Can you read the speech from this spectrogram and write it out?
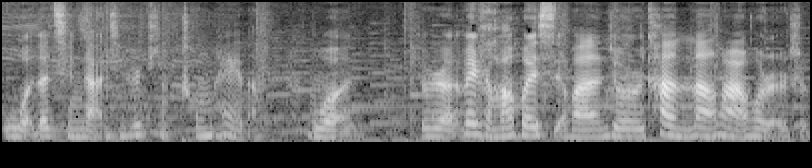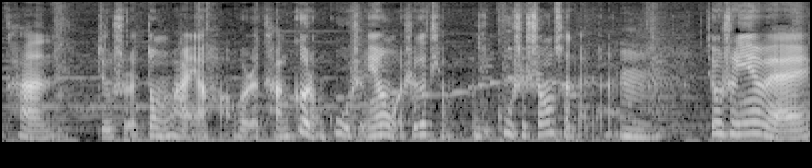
我的情感其实挺充沛的。我就是为什么会喜欢就是看漫画或者是看就是动画也好，或者看各种故事，因为我是个挺以故事生存的人，嗯。就是因为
